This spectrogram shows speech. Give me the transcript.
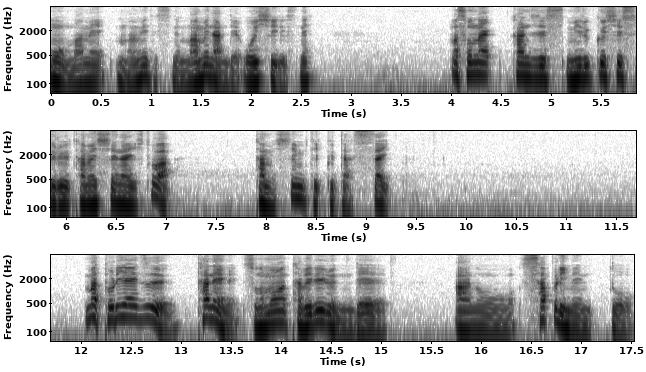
もう豆、豆ですね。豆なんで美味しいですね。まあそんな感じです。ミルクシスル試してない人は試してみてください。まあとりあえず種そのまま食べれるんで、あの、サプリメント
